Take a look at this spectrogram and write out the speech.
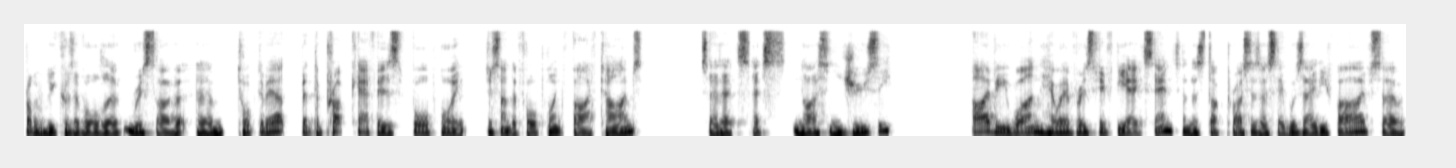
probably because of all the risks I've um, talked about. But the prop cap is four point, just under four point five times, so that's that's nice and juicy. IV one, however, is fifty eight cents, and the stock price, as I said, was eighty five. So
